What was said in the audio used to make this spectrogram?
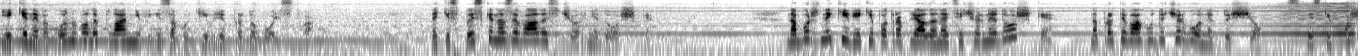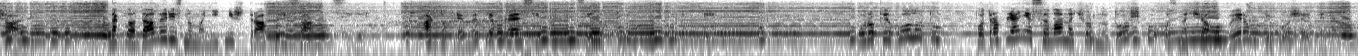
які не виконували планів із заготівлі продовольства. Такі списки називались чорні дошки. На боржників, які потрапляли на ці чорні дошки, на противагу до червоних дощок, списків пошани, накладали різноманітні штрафи і санкції, аж до прямих репресій проти цілих трудових колективів. У роки голоду потрапляння села на чорну дошку означало вирок його жителям.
